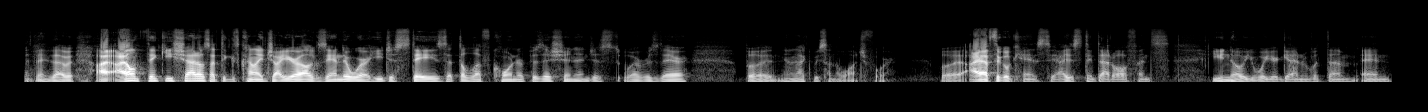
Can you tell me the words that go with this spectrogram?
I think that would, I, I don't think he shadows. I think it's kind of like Jaire Alexander, where he just stays at the left corner position and just whoever's there. But you know, that could be something to watch for. But I have to go Kansas City. I just think that offense, you know what you're getting with them. And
